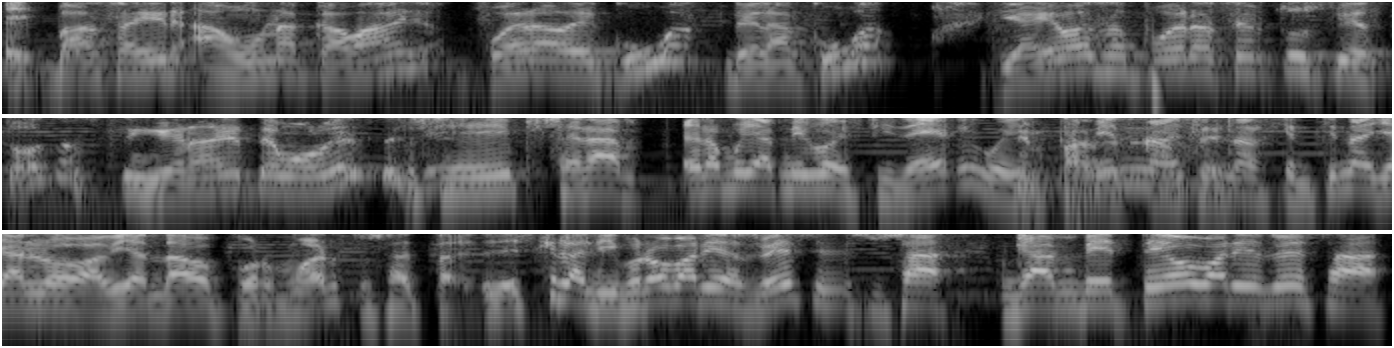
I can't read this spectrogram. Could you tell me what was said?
Eh, vas a ir a una cabaña fuera de Cuba, de la Cuba, y ahí vas a poder hacer tus fiestotas sin que nadie te moleste. chico. Sí, pues era, era muy amigo de Fidel, güey. También una vez en Argentina ya lo habían dado por muerto. O sea, es que la libró varias veces. O sea, gambeteó varias veces a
